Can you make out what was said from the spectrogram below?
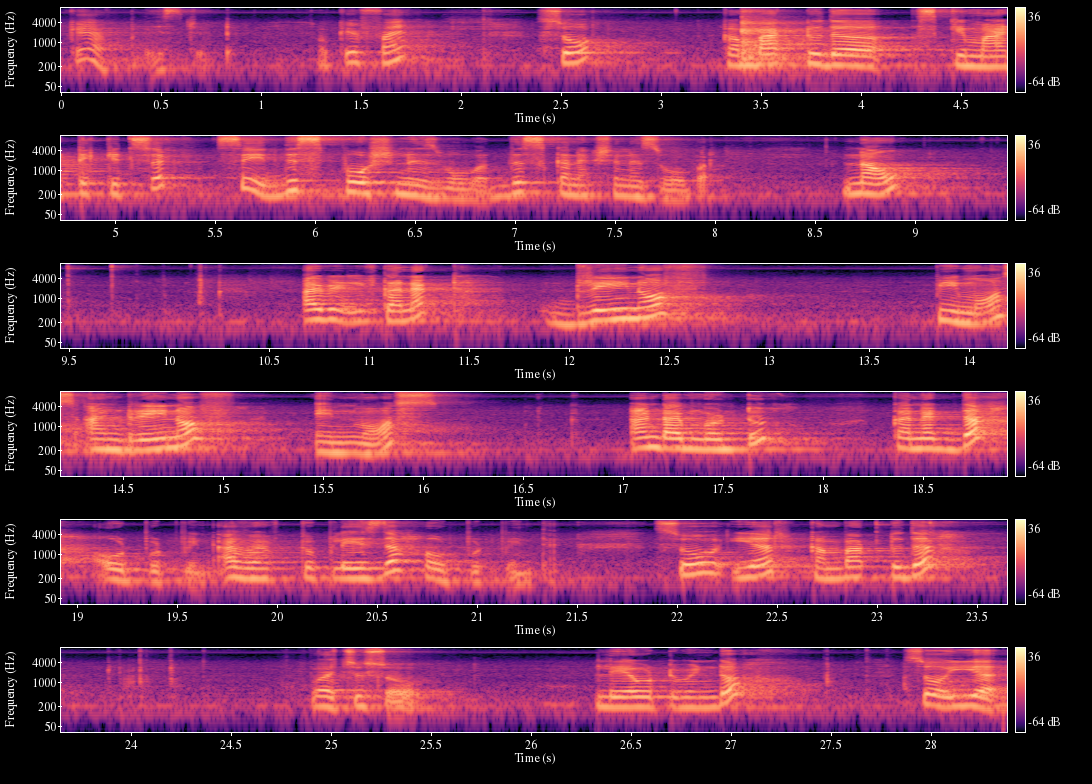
Okay, I placed it. Okay, fine. So come back to the schematic itself. See this portion is over. This connection is over. Now I will connect drain of PMOS and drain of NMOS and I am going to connect the output pin. I have to place the output pin there. So here come back to the Virtuoso layout window. So here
